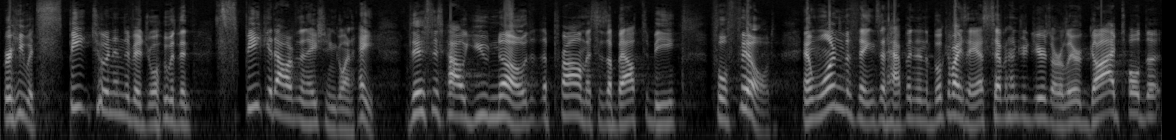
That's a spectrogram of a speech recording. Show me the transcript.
where He would speak to an individual who would then speak it out of the nation, going, Hey, this is how you know that the promise is about to be fulfilled. And one of the things that happened in the book of Isaiah, 700 years earlier, God told the,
